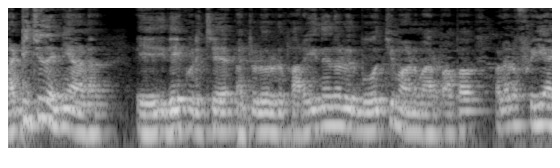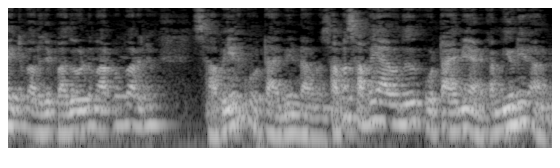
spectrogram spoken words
പഠിച്ചു തന്നെയാണ്. ഇതേക്കുറിച്ച് മറ്റുള്ളവരോട് പറയുന്നതെന്നുള്ളൊരു ബോധ്യമാണ് മാർപ്പാപ്പ. വളരെ ഫ്രീ ആയിട്ട് പറഞ്ഞു. അപ്പോൾ അതുകൊണ്ട് മാർപ്പാപ്പ പറഞ്ഞു സഭയിൽ കൂട്ടായ്മ ഉണ്ടാവണം. സഭ സഭയാവുന്നത് കൂട്ടായ്മയാണ് കമ്മ്യൂണിയനാണ്.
